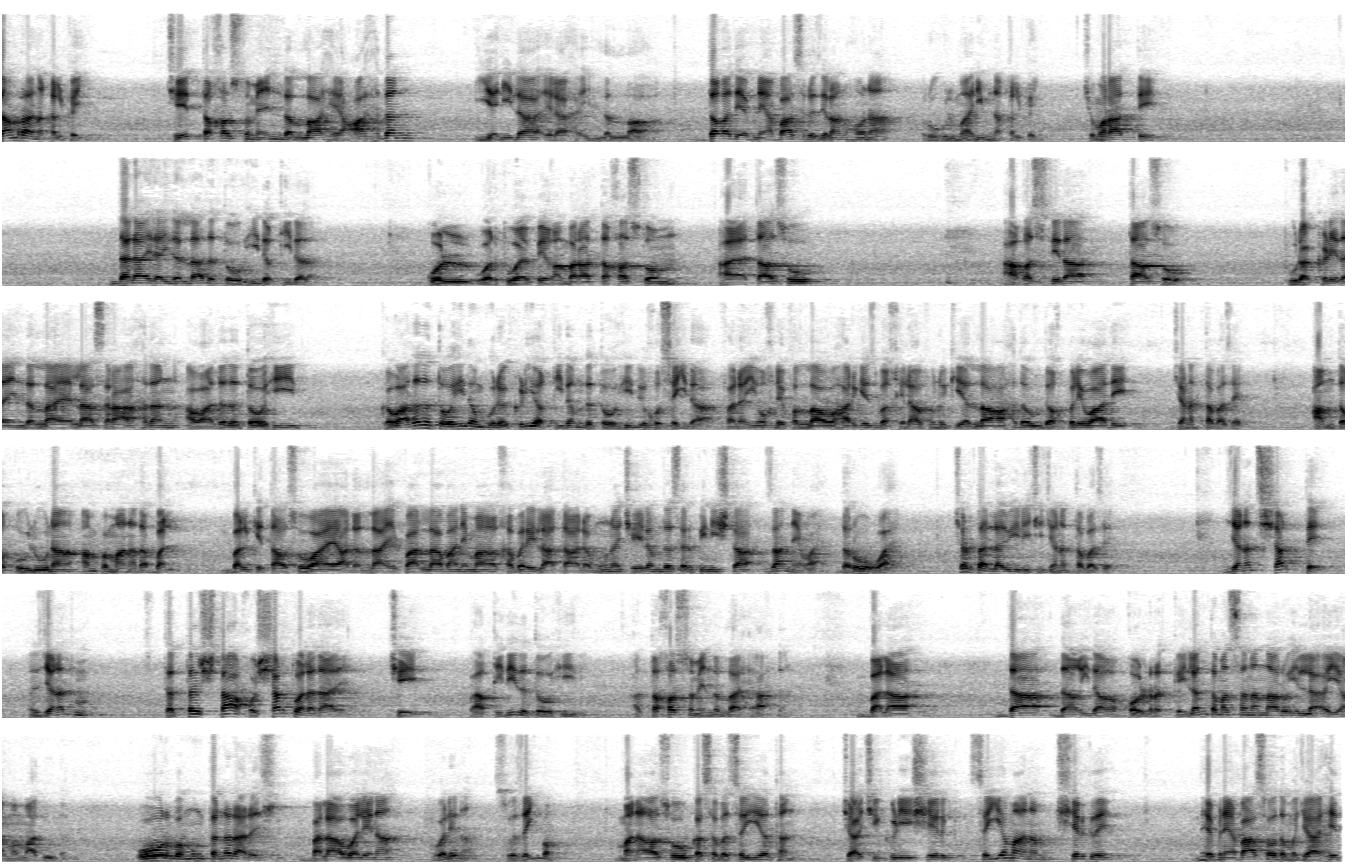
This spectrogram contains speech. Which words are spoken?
دا هم را نقل کوي چې اتخذتم عند الله عهدا یعنی لا اله الا الله دغه د ابن عباس رضی الله عنه نه روح المانی نقل کوي چې مراد ته د لا اله الا الله د توحید عقیده ده قل ورتوه پیغمبره تخصتم آیا تاسو اغستی دا تاسو پوره کړی ده عند الله الله سره عهدا او وعده د توحید که وعده د توحید هم پوره کړی عقیده هم د توحید خو سیدا فلن یخلف الله هرگز به خلافونو کی الله عهد او د خپل وعده جنت تبزه ام تقولون ام په معنا د بل بلکې تاسو وای علی الله په الله باندې ما خبره لا تعلمون چې علم د سر پینشتا ځان نه وای دروغ وای چرته الله ویلی چې جنت ته بځه جنت شرط ته جنت تتشتا خو شرط ولا دا دی چې عقیده د توحید التخصم عند الله احدا بلا دا داغي دا قول رد کړي لن تمسن النار الا ایام معدوده اور به مونږ ته نه را رسی بلا ولنا ولنا سوزیبم منا سو کسب سیئتن چا چې کړي شرک سیمانم شرک دی د ابن عباس او د مجاهد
